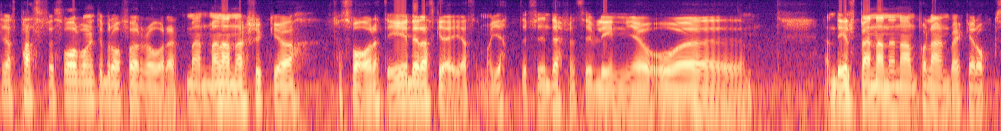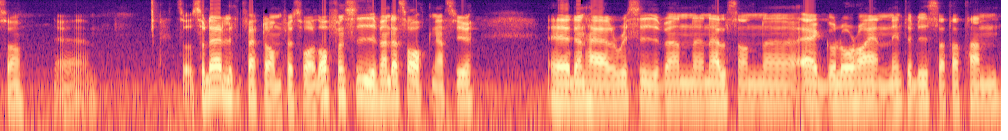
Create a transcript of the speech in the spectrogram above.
deras passförsvar var inte bra förra året. Men, men annars tycker jag försvaret är deras grej. Alltså de har jättefin defensiv linje och, och eh, en del spännande namn på linebacker också. Eh, så, så det är lite tvärtom försvaret. Offensiven, där saknas ju eh, den här receiven Nelson eh, Aguilar Agolor har än inte visat att han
